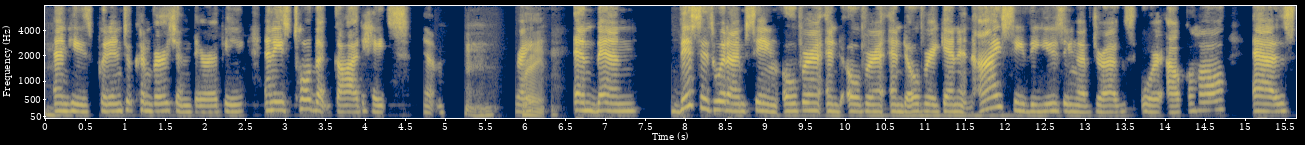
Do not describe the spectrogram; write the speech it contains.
Mhm. and he's put into conversion therapy and he's told that God hates him, Mhm. right? And then this is what I'm seeing over and over and over again. And I see the using of drugs or alcohol as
